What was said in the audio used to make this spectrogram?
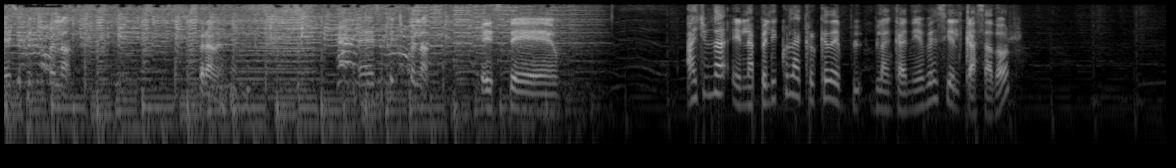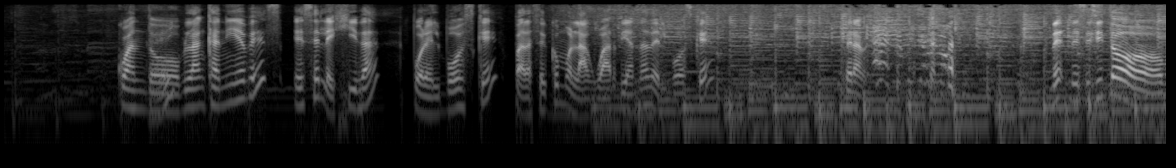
Ese pinche pelón. Espérame. Ese pinche pelón. Este. Hay una. En la película, creo que de Bl- Blancanieves y el cazador. Cuando. Blancanieves es elegida por el bosque para ser como la guardiana del bosque. Espérame. Ne- necesito.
